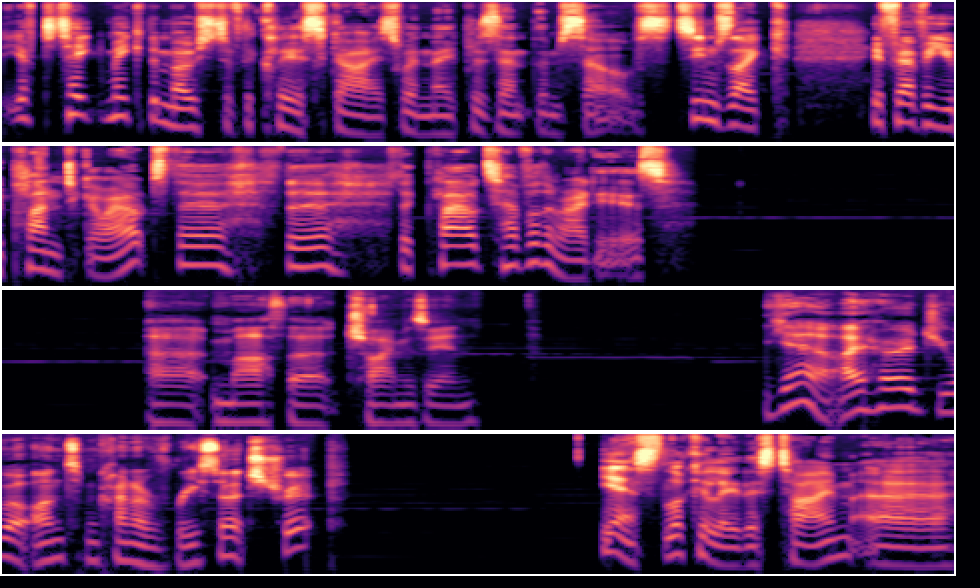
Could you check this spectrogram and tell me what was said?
you have to take make the most of the clear skies when they present themselves. It seems like if ever you plan to go out, the the the clouds have other ideas. Uh, Martha chimes in. Yeah, I heard you were on some kind of research trip. Yes, luckily this time, uh,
